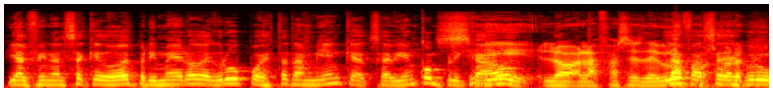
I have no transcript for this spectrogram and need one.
Y al final se quedó de primero de grupo. Esta también, que se habían complicado. Sí, lo- las fases de La grupos. fase de grupos.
